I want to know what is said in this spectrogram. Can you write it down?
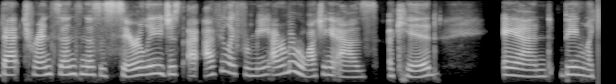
that transcends necessarily. Just I, I feel like for me, I remember watching it as a kid and being like,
